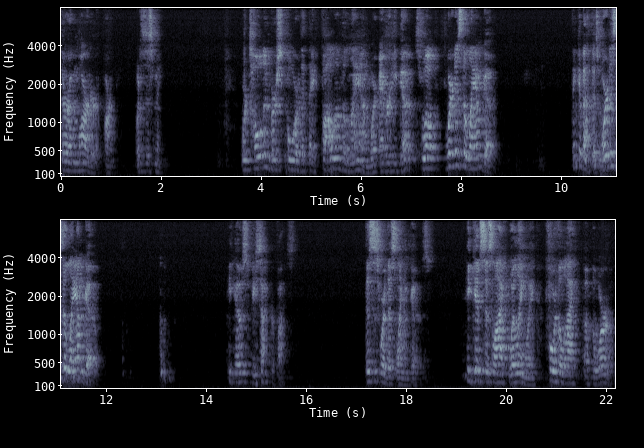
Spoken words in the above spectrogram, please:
They're a martyr army. What does this mean? We're told in verse 4 that they follow the Lamb wherever he goes. Well, where does the Lamb go? Think about this. Where does the Lamb go? He goes to be sacrificed. This is where this Lamb goes. He gives his life willingly for the life of the world.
